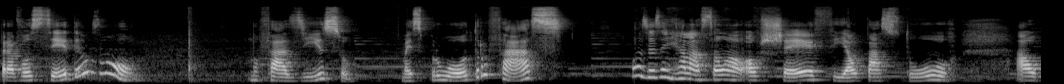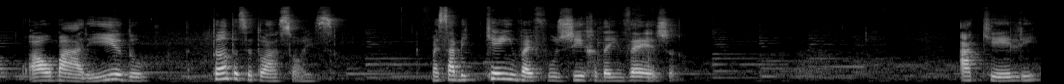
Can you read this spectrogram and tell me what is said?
para você Deus não não faz isso, mas para o outro faz. Ou às vezes em relação ao, ao chefe, ao pastor, ao, ao marido, tantas situações. Mas sabe quem vai fugir da inveja? Aquele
